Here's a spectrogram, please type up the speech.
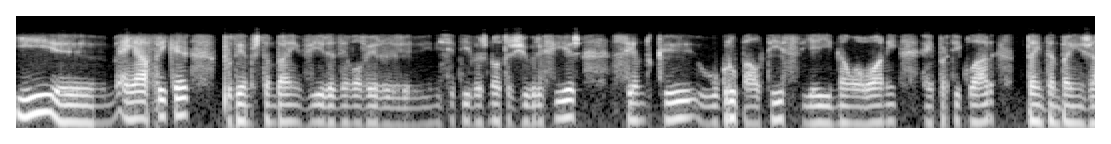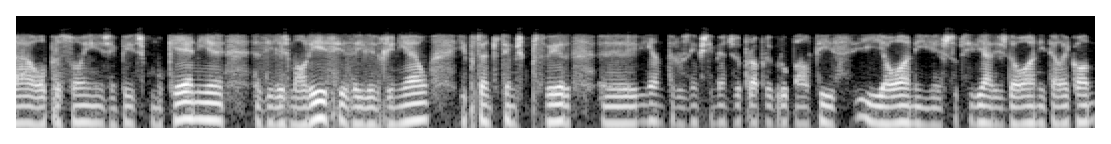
E eh, em África podemos também vir a desenvolver eh, iniciativas noutras geografias, sendo que o Grupo Altice, e aí não a ONI em particular, tem também já operações em países como Quénia, as Ilhas Maurícias, a Ilha de Reunião, e portanto temos que perceber eh, entre os investimentos do próprio Grupo Altice e a ONI, as subsidiárias da ONI Telecom,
